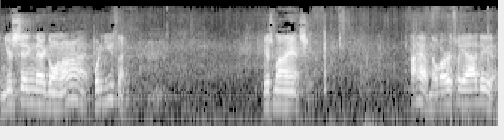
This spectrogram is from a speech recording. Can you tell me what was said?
And you're sitting there going, all right, what do you think? Here's my answer I have no earthly idea.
